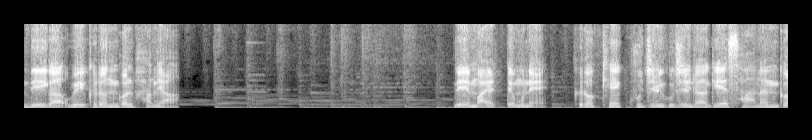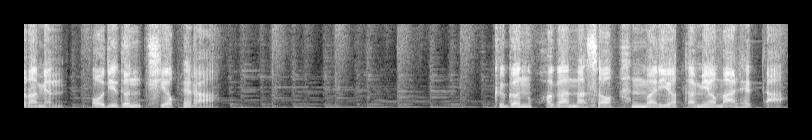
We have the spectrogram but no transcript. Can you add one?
네가 왜 그런 걸 하냐. 내 말 때문에 그렇게 구질구질하게 사는 거라면 어디든 취업해라. 그건 화가 나서 한 말이었다며 말했다.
